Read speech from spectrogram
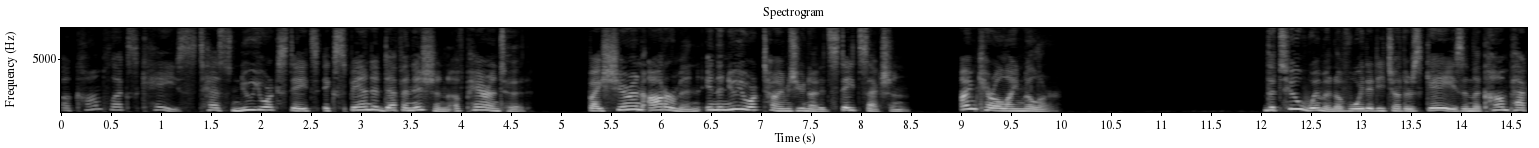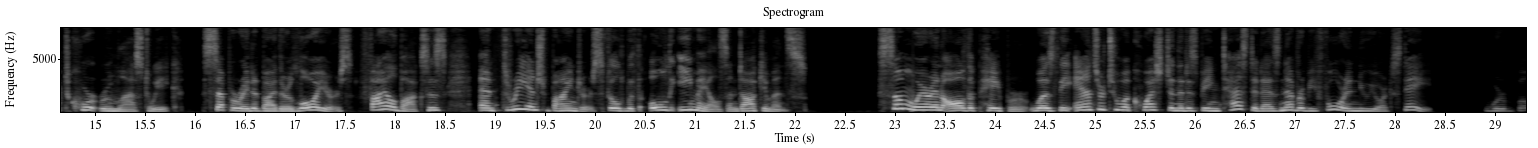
A complex case tests New York State's expanded definition of parenthood by Sharon Otterman in the New York Times United States section. I'm Caroline Miller. The two women avoided each other's gaze in the compact courtroom last week, separated by their lawyers, file boxes, and three inch binders filled with old emails and documents. Somewhere in all the paper was the answer to a question that is being tested as never before in New York State. Were both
